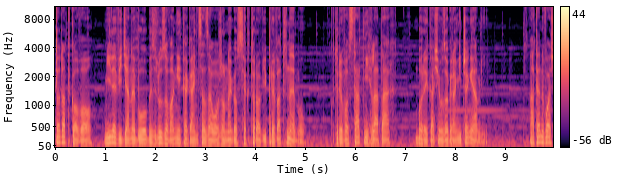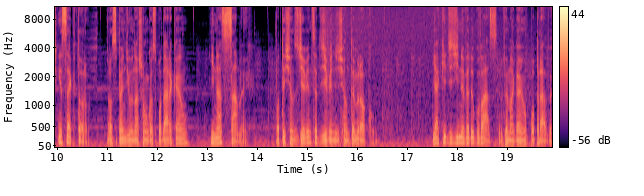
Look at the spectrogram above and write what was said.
Dodatkowo, mile widziane byłoby zluzowanie kagańca założonego sektorowi prywatnemu, który w ostatnich latach boryka się z ograniczeniami. A ten właśnie sektor rozpędził naszą gospodarkę i nas samych po 1990 roku. Jakie dziedziny według Was wymagają poprawy?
